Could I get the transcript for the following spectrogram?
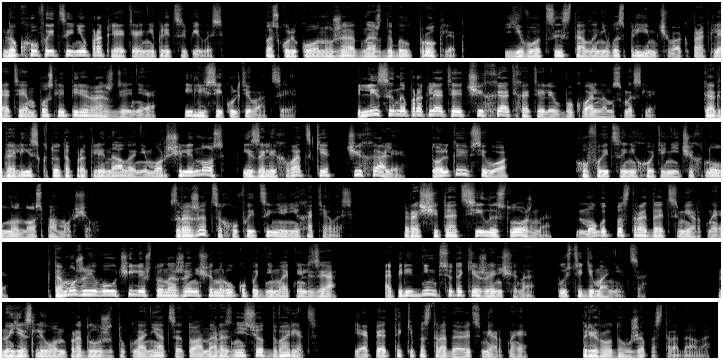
Но к Хуфэйциню проклятие не прицепилось, поскольку он уже однажды был проклят. Его ци стала невосприимчива к проклятиям после перерождения и лисей культивации. Лисы на проклятие чихать хотели в буквальном смысле. Когда лис кто-то проклинал, они морщили нос и залихватски чихали, только и всего. Хуфэйцинь хоть и не чихнул, но нос поморщил. Сражаться Хуфэйциню не хотелось. Рассчитать силы сложно, могут пострадать смертные. К тому же его учили, что на женщин руку поднимать нельзя, а перед ним все таки женщина, пусть и демоница. Но если он продолжит уклоняться, то она разнесет дворец, и опять-таки пострадают смертные. Природа уже пострадала.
